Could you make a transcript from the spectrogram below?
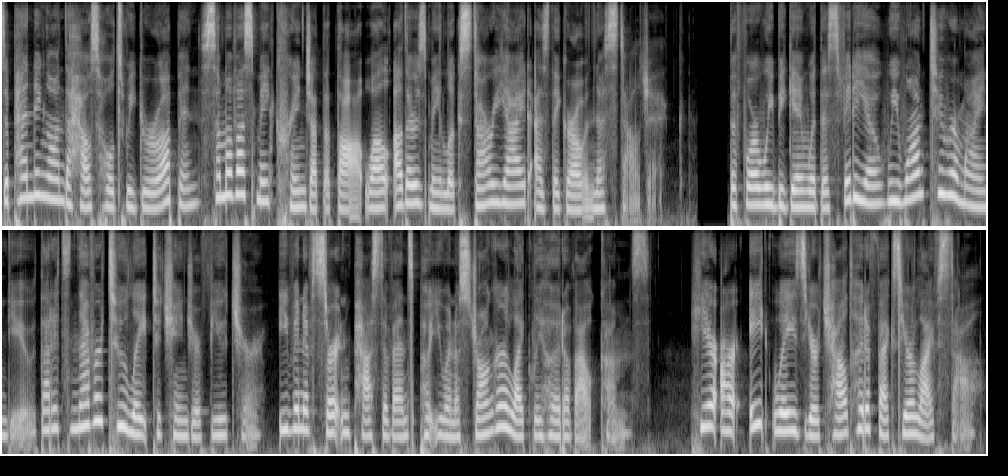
Depending on the households we grew up in, some of us may cringe at the thought while others may look starry-eyed as they grow nostalgic. Before we begin with this video, we want to remind you that it's never too late to change your future, even if certain past events put you in a stronger likelihood of outcomes. Here are 8 ways your childhood affects your lifestyle.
